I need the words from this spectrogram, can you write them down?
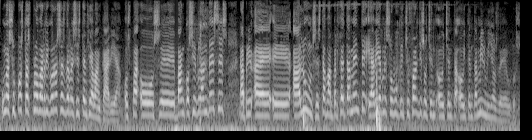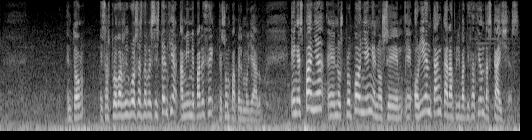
unhas supostas probas rigorosas de resistencia bancaria. Os, pa, os eh, bancos irlandeses a, eh, eh, a luns estaban perfectamente e a viernes houve que enchufarlles 80.000 80, 80 millóns de euros. Entón, esas probas rigorosas de resistencia a mí me parece que son papel mollado. En España eh, nos propoñen e nos eh, eh orientan cara a privatización das caixas.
